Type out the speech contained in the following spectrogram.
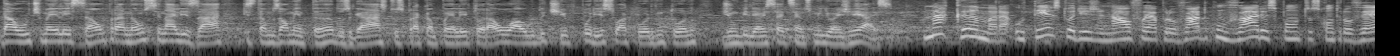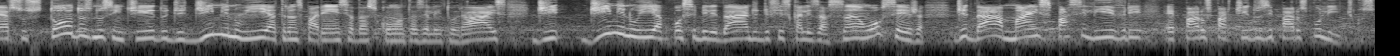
da última eleição para não sinalizar que estamos aumentando os gastos para a campanha eleitoral ou algo do tipo, por isso o acordo em torno de 1 bilhão e 700 milhões de reais. Na Câmara, o texto original foi aprovado com vários pontos controversos, todos no sentido de diminuir a transparência das contas eleitorais, de diminuir a possibilidade de fiscalização, ou seja, de dar mais passe livre é, para os partidos e para os políticos.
